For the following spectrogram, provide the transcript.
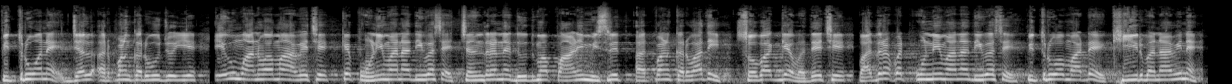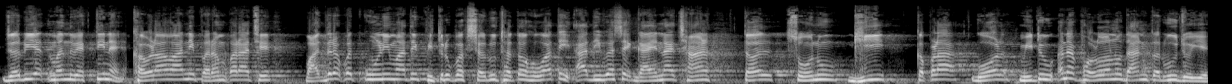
પિતૃઓને જલ અર્પણ કરવું જોઈએ. એવું માનવામાં આવે છે કે પૂર્ણિમાના દિવસે ચંદ્રને દૂધમાં પાણી મિશ્રિત અર્પણ કરવાથી સૌભાગ્ય વધે છે. ભાદ્રપદ પૂર્ણિમાના દિવસે પિતૃઓ માટે ખીર બનાવીને જરૂરિયાતમંદ વ્યક્તિને ખવડાવવાની પરંપરા છે. ભાદ્રપદ પૂર્ણિમાથી પિતૃપક્ષ શરૂ થતો હોવાથી આ દિવસે ગાયના છાણ, તલ, સોનું, ઘી, કપડાં, ગોળ, મીઠું અને ફળોનું દાન કરવું જોઈએ.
